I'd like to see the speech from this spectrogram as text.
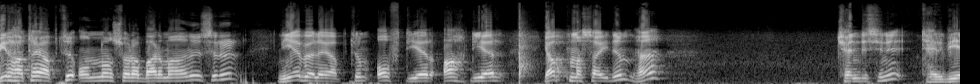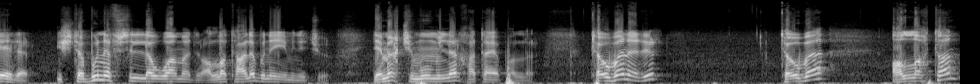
Bir hata yaptı ondan sonra parmağını ısırır. Niye böyle yaptım? Of diyer, ah diyer. Yapmasaydım ha? Kendisini terbiye eder. İşte bu nefsil levvamedir. Allah Teala buna yemin ediyor. Demek ki müminler hata yaparlar. Tevbe nedir? Tevbe Allah'tan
